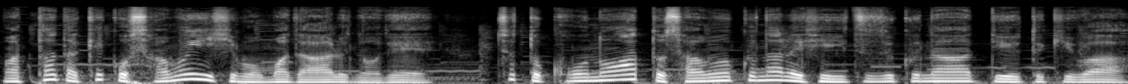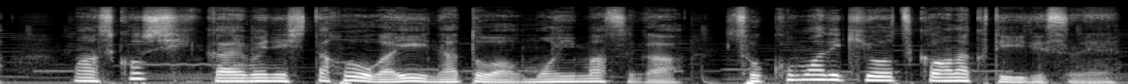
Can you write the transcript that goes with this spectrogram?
まあ、ただ結構寒い日もまだあるので、ちょっとこの後寒くなる日続くなーっていう時は、まあ少し控えめにした方がいいなとは思いますが、そこまで気を使わなくていいですね。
